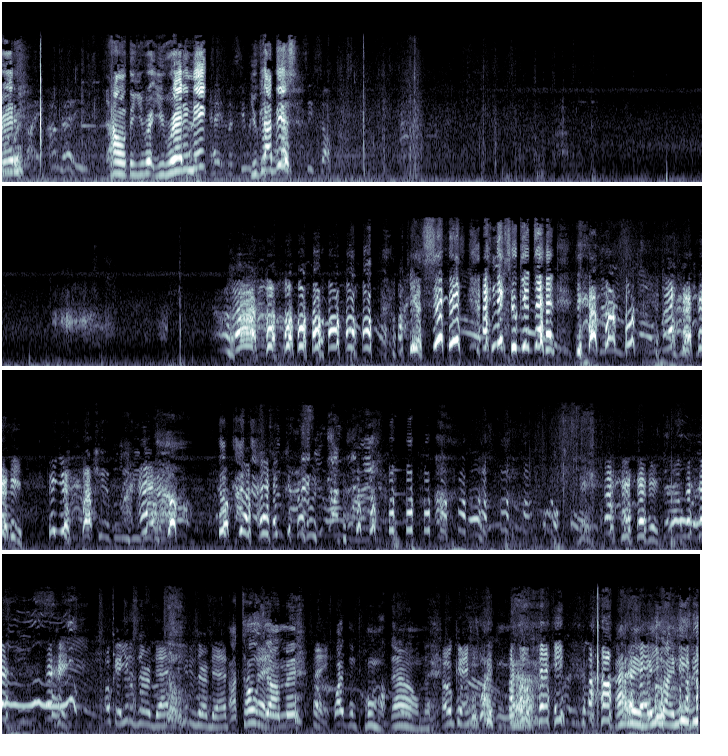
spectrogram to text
ready? I'm ready. I don't think you ready. You ready, Nick? Hey, let's see what You got this? See. Are you serious? Hey, Nick, you get that? hey, he just, I can't believe he did that. You got that. Nick, you got that. hey, hey, okay, you deserve that. You deserve that. I told Hey, y'all, man. Hey. Wipe them pumas down, man. Okay. Wipe them down. Okay. Hey, man, you might need these.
